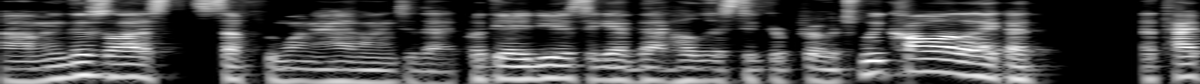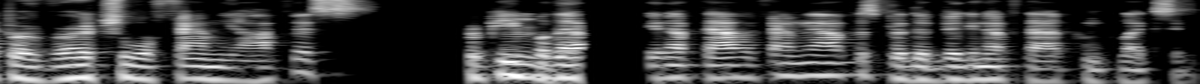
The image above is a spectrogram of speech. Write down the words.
Um, and there's a lot of stuff we want to add on to that. But the idea is to get that holistic approach. We call it like a, a type of virtual family office for people mm. that are big enough to have a family office, but they're big enough to have complexity.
